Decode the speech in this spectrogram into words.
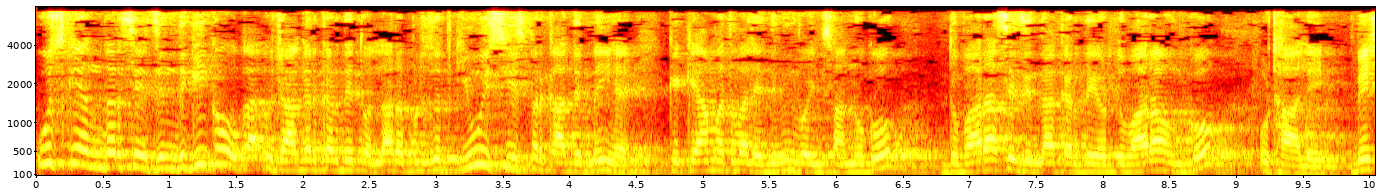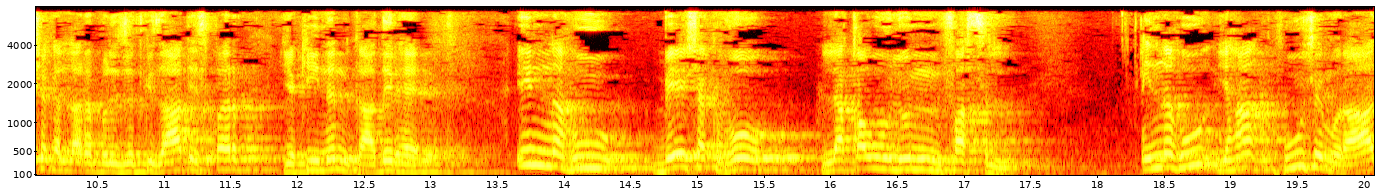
اس کے اندر سے زندگی کو اجاگر کر دے تو اللہ رب العزت کیوں اس چیز پر قادر نہیں ہے کہ قیامت والے دن وہ انسانوں کو دوبارہ سے زندہ کر دے اور دوبارہ ان کو اٹھا لے۔ بے شک اللہ رب العزت کی ذات اس پر یقیناً قادر ہے۔ ان بے شک وہ لقول فصل۔ ان یہاں ہو سے مراد،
